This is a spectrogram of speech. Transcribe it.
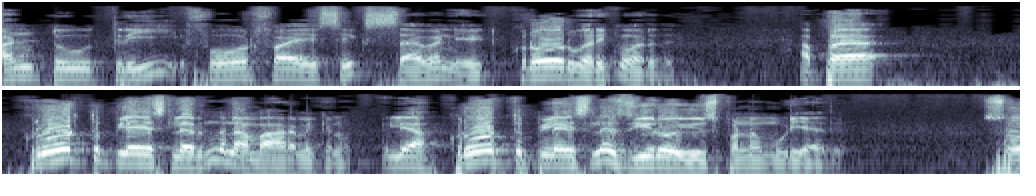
one two three four five six seven eight crore வரைக்கும் வருது. அப்போ க்ரோர்த் பிளேஸ்ல இருந்து நம்ம ஆரம்பிக்கணும் இல்லையா? க்ரோர்த் பிளேஸ்ல ஜீரோ யூஸ் பண்ண முடியாது. ஸோ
